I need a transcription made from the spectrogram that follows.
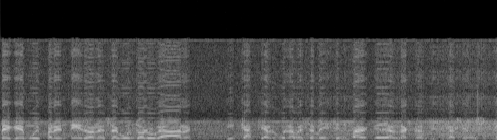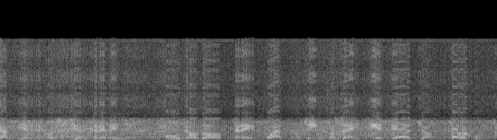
Begué muy prendido en el segundo lugar, y casi alguna vez se me dicen, ¿y para qué dan la clasificación si cambian de posición tres veces? Uno, dos, tres, cuatro, cinco, seis, siete, ocho, todo junto.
